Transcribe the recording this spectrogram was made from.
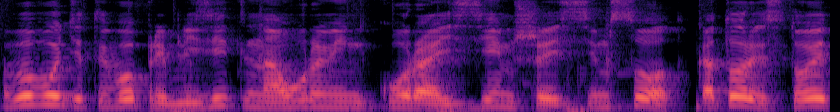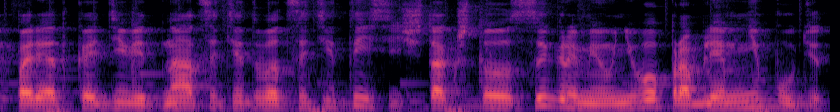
выводит его приблизительно на уровень Core i7 6700, который стоит порядка 19-20 тысяч, так что с играми у него проблем не будет.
